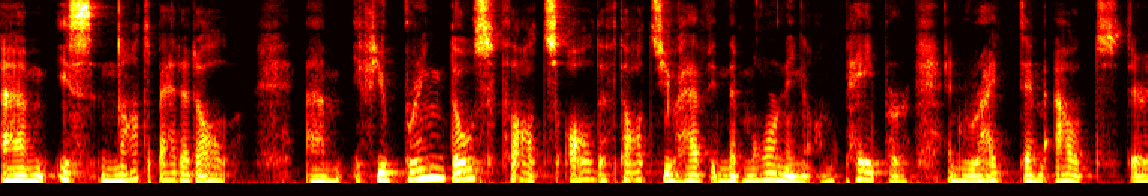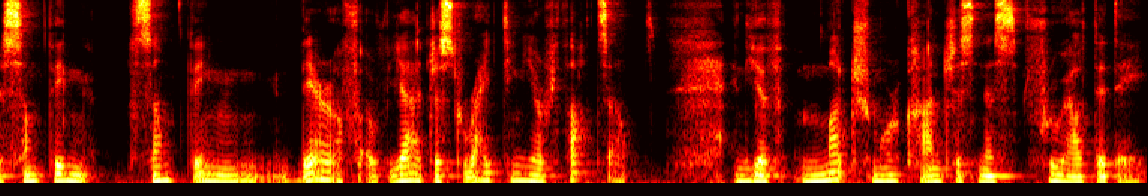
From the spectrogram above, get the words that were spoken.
um, is not bad at all. Um, if you bring those thoughts, all the thoughts you have in the morning on paper and write them out, there is something something there of, of yeah just writing your thoughts out and you have much more consciousness throughout the day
